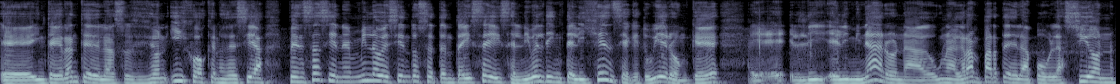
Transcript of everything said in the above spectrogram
eh, integrante de la asociación Hijos que nos decía, pensá si en el 1976 el nivel de inteligencia que tuvieron, que eh, eli- eliminaron a una gran parte de la población,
